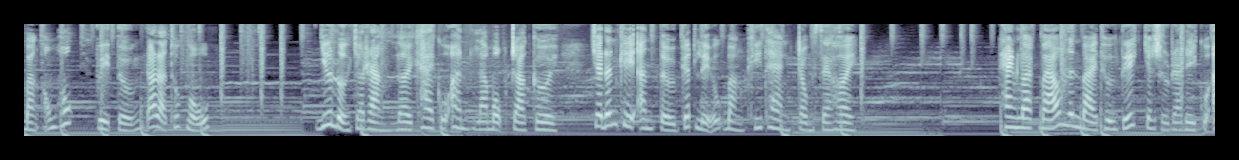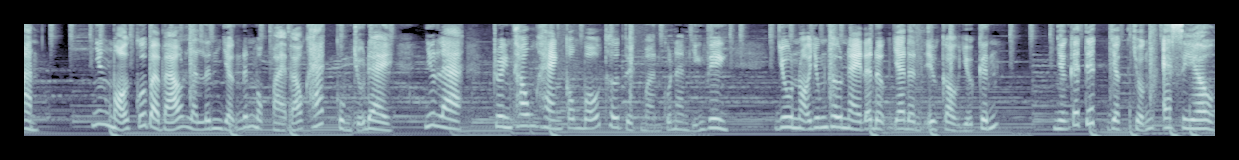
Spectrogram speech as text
bằng ống hút vì tưởng đó là thuốc ngủ. Dư luận cho rằng lời khai của anh là một trò cười cho đến khi anh tự kết liễu bằng khí than trong xe hơi. Hàng loạt báo lên bài thương tiếc cho sự ra đi của anh. Nhưng mỗi cuối bài báo là linh dẫn đến một bài báo khác cùng chủ đề, như là truyền thông hàng công bố thư tuyệt mệnh của nam diễn viên. Dù nội dung thư này đã được gia đình yêu cầu giữ kín. Những cái tít giật chuẩn SEO,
